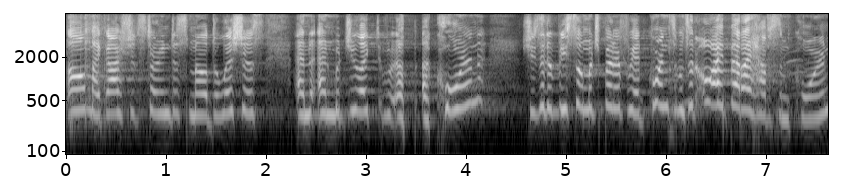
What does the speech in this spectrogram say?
Oh my gosh, it's starting to smell delicious. And and would you like to, a, a corn? She said it would be so much better if we had corn. Someone said, Oh, I bet I have some corn.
